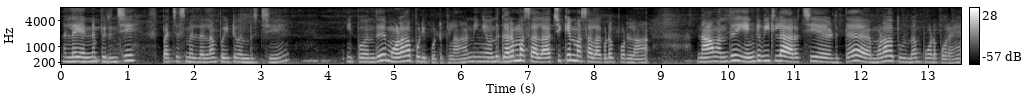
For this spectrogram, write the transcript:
நல்லா எண்ணெய் பிரிஞ்சு பச்சை ஸ்மெல்லெல்லாம் போயிட்டு வந்துருச்சு. இப்போ வந்து மிளகா பொடி போட்டுக்கலாம். நீங்கள் வந்து கரம் மசாலா சிக்கன் மசாலா கூட போடலாம். நான் வந்து எங்கள் வீட்டில் அரைச்சி எடுத்த மிளகாத்தூள் தான் போட போகிறேன்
